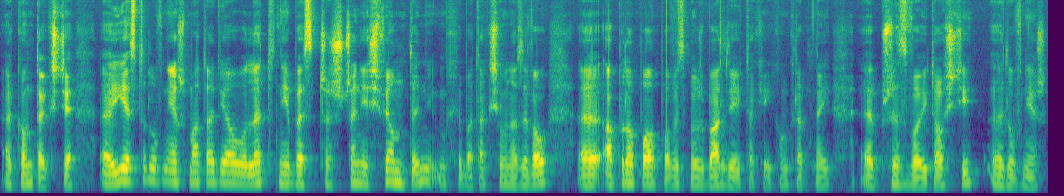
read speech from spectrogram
e, kontekście. E, jest również materiał Letnie bezczeszczenie świątyń, chyba tak się nazywał, a propos powiedzmy już bardziej takiej konkretnej przyzwoitości, również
